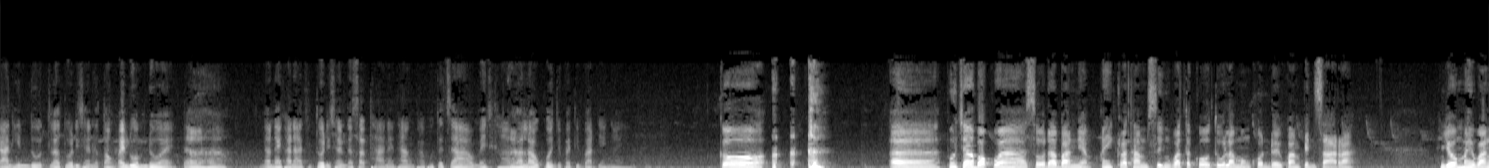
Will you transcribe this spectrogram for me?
การฮินดูแล้วตัวดิฉันก็ต้องไปร่วมด้วยอ่าฮะแล้วในขณะที่ตัวดิฉันก็ศรัทธาในทางพระพุทธเจ้า ไม่ทราบว่าอ่าเราควรจะปฏิบัติยังไง ก็เอ่อผู้เจ้าบอกว่าโสดาบันเนี่ยไม่กระทำซึ่งวัตโกตูละมงคลโดยความเป็นสาระ โยมไม่หวัง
